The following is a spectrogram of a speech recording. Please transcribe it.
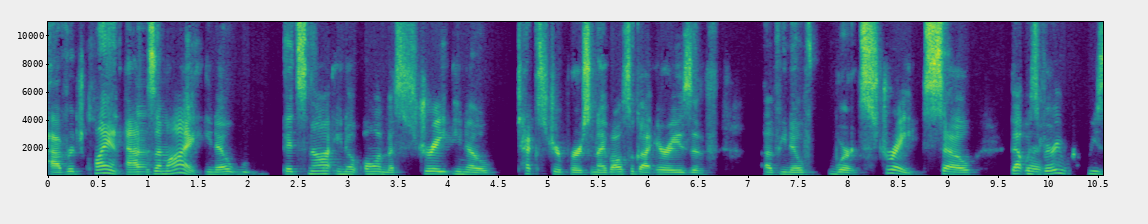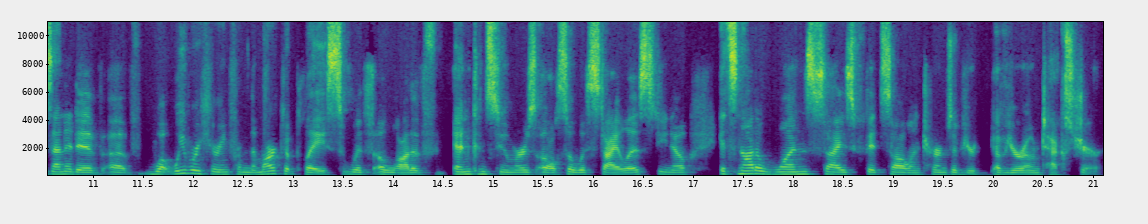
average client, as am I. You know, it's not, you know, oh, I'm a straight, you know, texture person. I've also got areas of of, you know, where it's straight. So that was right. very representative of what we were hearing from the marketplace with a lot of end consumers also with stylists you know it's not a one size fits all in terms of your of your own texture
